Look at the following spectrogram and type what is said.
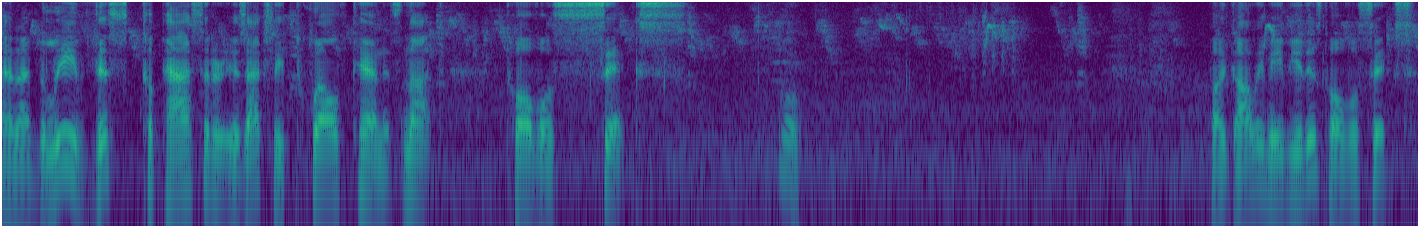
and I believe this capacitor is actually 1210 it's not 1206 oh by golly maybe it is 1206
